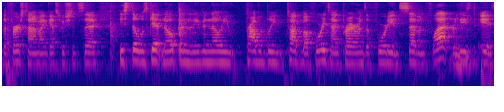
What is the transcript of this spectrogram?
the first time I guess we should say he still was getting open and even though he probably talked about 40 times probably runs a 40 and 7 flat Mm-hmm. these days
